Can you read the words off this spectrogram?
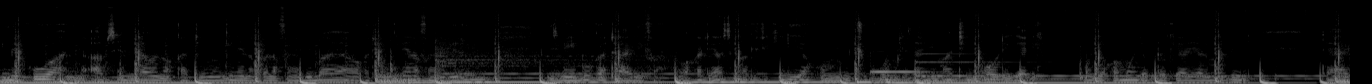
imekuwa ina ups and down, wakati mwingine inakuwa inafanya vibaya, wakati mwingine inafanya vizuri, zimeibuka taarifa. Wakati Arsenal wakifikiria kumchukua mchezaji Martin Odegaard moja kwa moja kutokea Real Madrid, tayari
